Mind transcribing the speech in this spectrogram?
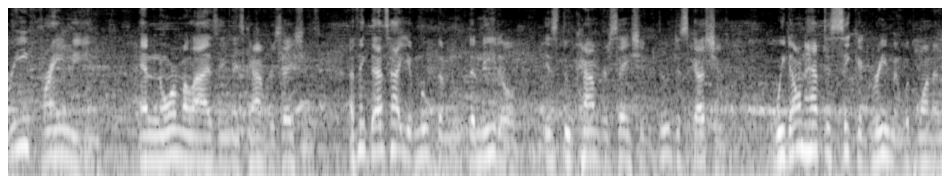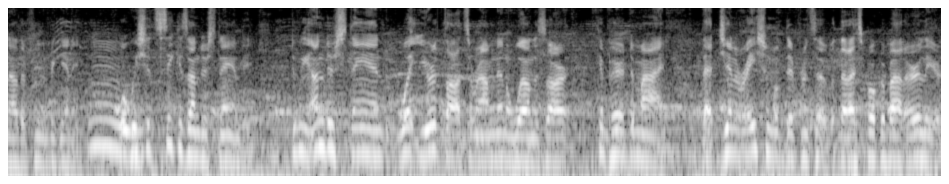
reframing and normalizing these conversations. I think that's how you move the, the needle is through conversation, through discussion. We don't have to seek agreement with one another from the beginning. Mm. What we should seek is understanding do we understand what your thoughts around mental wellness are compared to mine? That generational difference that I spoke about earlier.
